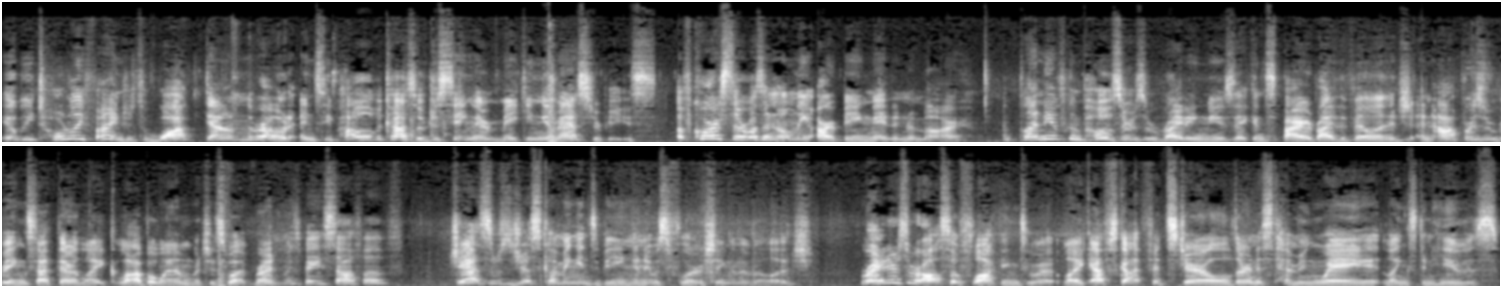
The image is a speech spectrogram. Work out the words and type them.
it would be totally fine just walk down the road and see Pablo Picasso just sitting there making a masterpiece. Of course, there wasn't only art being made in Montmartre. Plenty of composers were writing music inspired by the village, and operas were being set there like La Boheme, which is what Rent was based off of. Jazz was just coming into being and it was flourishing in the village. Writers were also flocking to it, like F. Scott Fitzgerald, Ernest Hemingway, Langston Hughes.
